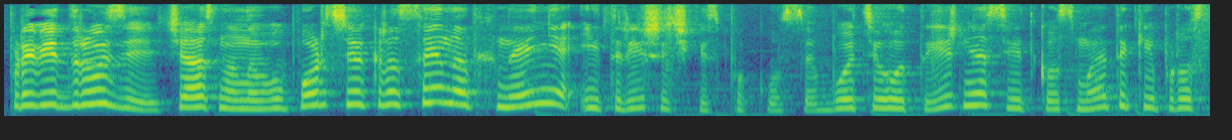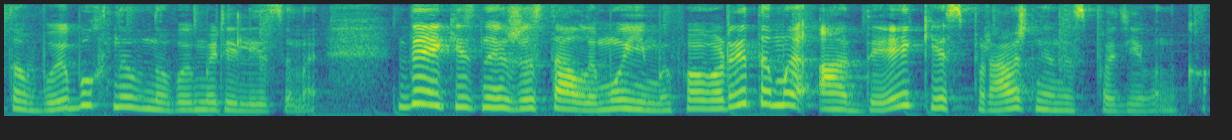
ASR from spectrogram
Привіт, друзі! Час на нову порцію краси, натхнення і трішечки спокуси. Бо цього тижня світ косметики просто вибухнув новими релізами. Деякі з них вже стали моїми фаворитами, а деякі справжня несподіванка.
